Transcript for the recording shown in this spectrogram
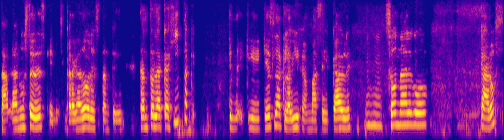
sabrán ustedes que los cargadores, tanto, el- tanto la cajita que, que, que- que es la clavija más el cable, Ujú. son algo caros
